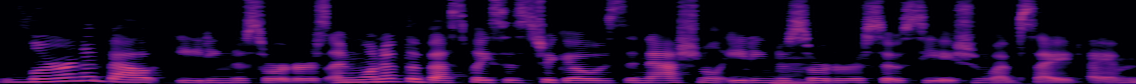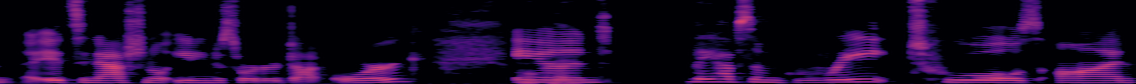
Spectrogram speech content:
Learn about eating disorders. And one of the best places to go is the National Eating Disorder Association website. Um, it's nationaleatingdisorder.org. And they have some great tools on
